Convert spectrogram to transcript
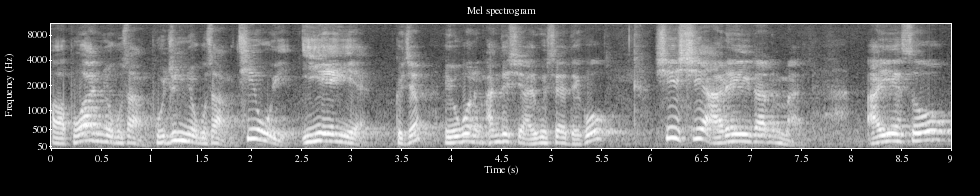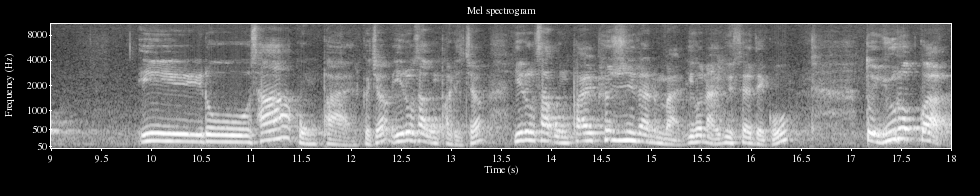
어, 보안 요구사항, 보증 요구사항, TOE, EAL, 그죠? 요거는 반드시 알고 있어야 되고 CCRA라는 말, ISO 15408, 그죠? 15408이죠? 15408 표준이라는 말, 이건 알고 있어야 되고 또 유럽과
